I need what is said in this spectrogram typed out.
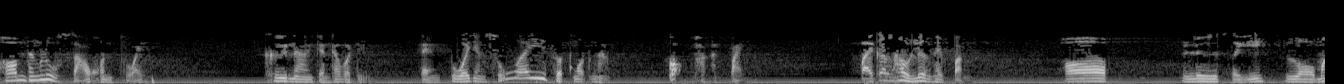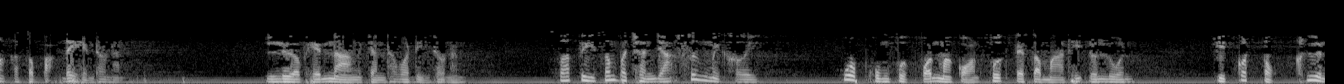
พร้อมทั้งลูกสาวคนสวย คือนางจันทวดี แต่งตัวอย่างสวยสดงดงามก็พากันไป ไปก็เล่าเรื่องให้ฟัง พอลือสีโลมกสปะได้เห็นเท่านั้น เหลือเห็นนางจันทวดีเท่านั้น สติสัมปชัญญะซึ่งไม่เคย ควบคุมฝึกฝนมาก่อนฝึกแต่สมาธิล้วนๆจิตก็ตกเคลื่อน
